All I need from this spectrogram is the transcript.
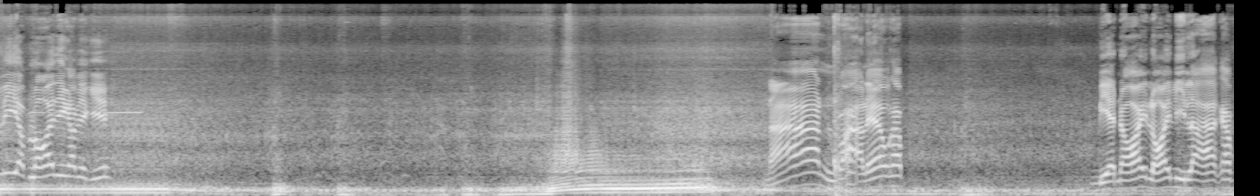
เรียบร้อยดีครับอย่างนี้นานว่าแล้วครับ เบียร์น้อยร้อยลีลาครับ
